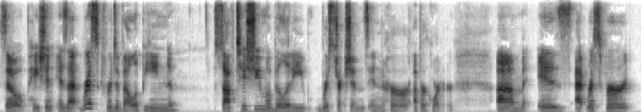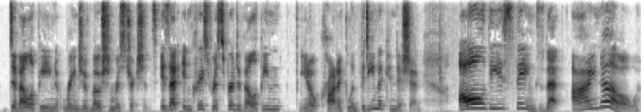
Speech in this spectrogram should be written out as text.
So, patient is at risk for developing soft tissue mobility restrictions in her upper quarter, um, is at risk for developing range of motion restrictions? Is at increased risk for developing, you know, chronic lymphedema condition? all these things that I know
